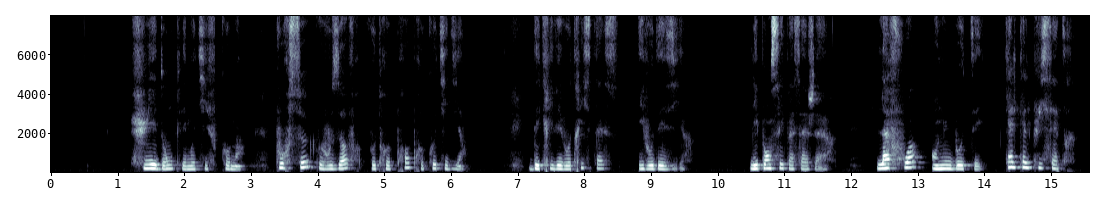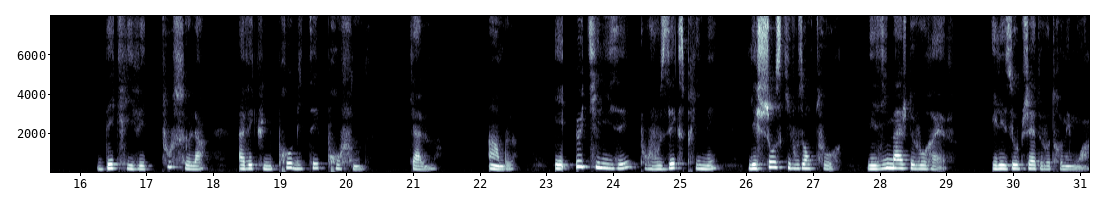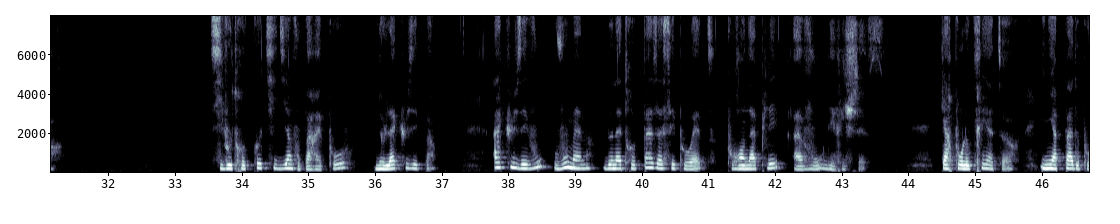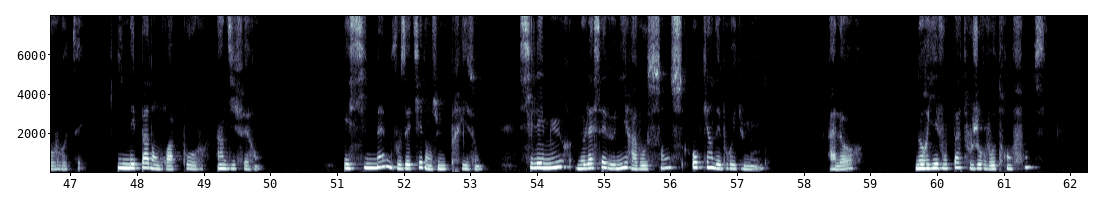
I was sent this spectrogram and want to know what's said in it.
Fuyez donc les motifs communs, pour ceux que vous offre votre propre quotidien. Décrivez vos tristesses et vos désirs, les pensées passagères, la foi en une beauté, quelle qu'elle puisse être. Décrivez tout cela avec une probité profonde, calme, humble, et utilisez pour vous exprimer les choses qui vous entourent, les images de vos rêves et les objets de votre mémoire. Si votre quotidien vous paraît pauvre, ne l'accusez pas. Accusez-vous vous-même de n'être pas assez poète pour en appeler à vous les richesses. Car pour le Créateur, il n'y a pas de pauvreté. Il n'est pas d'endroit pauvre, indifférent. Et si même vous étiez dans une prison, si les murs ne laissaient venir à vos sens aucun des bruits du monde, alors n'auriez-vous pas toujours votre enfance?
